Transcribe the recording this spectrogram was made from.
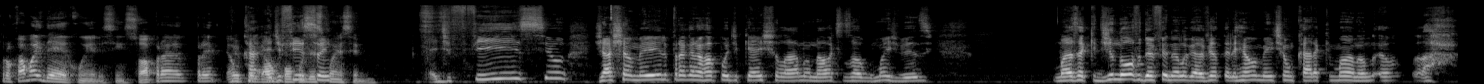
trocar uma ideia com ele, assim, só pra, pra, é um, pegar é um difícil, pouco desse hein? conhecimento. É difícil. Já chamei ele para gravar podcast lá no Nautilus algumas vezes. Mas aqui, de novo, defendendo o Gaveta, ele realmente é um cara que, mano, eu, ah,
